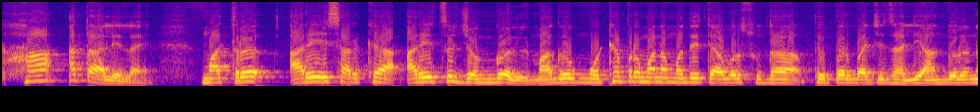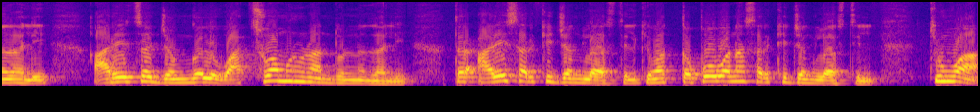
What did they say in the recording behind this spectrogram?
हा आता आलेला आहे. मात्र आरेसारख्या आरेचं जंगल मागं मोठ्या प्रमाणामध्ये त्यावर सुद्धा पेपरबाजी झाली आंदोलनं झाली. आरेचं जंगल वाचवा म्हणून आंदोलनं झाली. तर आरेसारखी जंगलं असतील किंवा तपोवनासारखी जंगलं असतील किंवा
